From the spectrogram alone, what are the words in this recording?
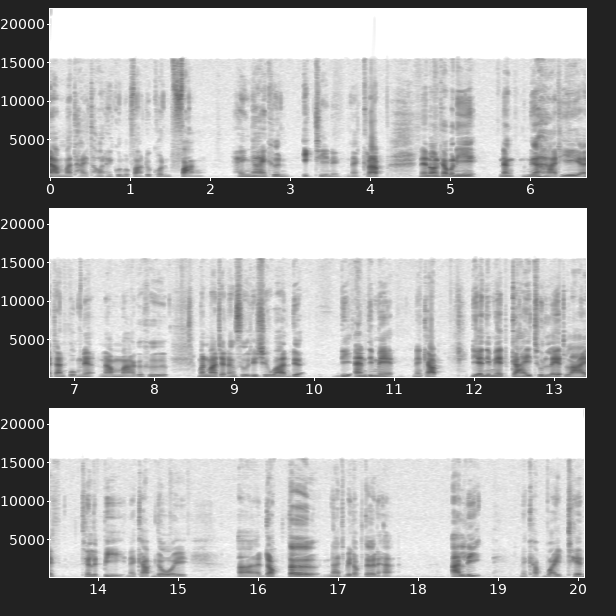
นำมาถ่ายทอดให้คุณผู้ฟังทุกคนฟังให้ง่ายขึ้นอีกทีหนึ่งนะครับ แน่นอนครับวันนี้เนื้อหาที่อาจารย์ปุ๋มเนี่ยนำมาก็คือ มันมาจากหนังสือที่ชื่อว่า The The Ultimate นะครับ The Ultimate Guide to Red Light Therapy นะครับ โดยด็อกเตอร์น่าจะเป็นด็อกเตอร์นะฮะอารีนะครับไวท์เทน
